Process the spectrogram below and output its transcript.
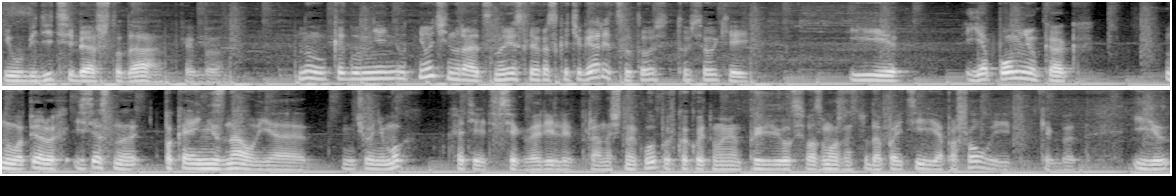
И убедить себя, что да, как бы... Ну, как бы мне вот не очень нравится, но если раскочегариться, то, то все окей. И я помню, как ну, во-первых, естественно, пока я не знал, я ничего не мог хотеть. Все говорили про ночной клуб, и в какой-то момент появилась возможность туда пойти, и я пошел, и как бы... И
